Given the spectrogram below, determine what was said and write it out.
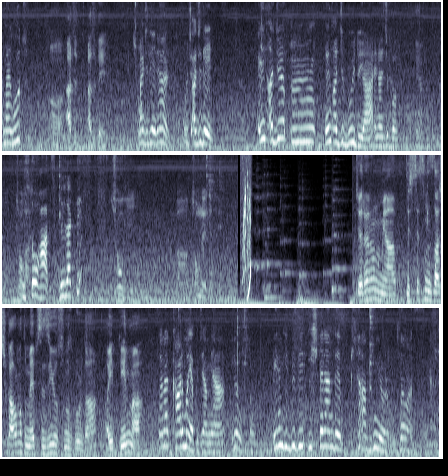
Am I good? Aa, acı, acı değil. Çok. Acı değil evet. Hiç acı değil. En acı, hmm, en acı buydu ya. En acı bu. Yeah. Çok It's az. so hot. Do you like this? Çok iyi. 기. 어, 종래지. Ceren Hanım ya dış sesinizde aç kalmadı mı? Hep siz yiyorsunuz burada. Ayıp değil mi? Sana karma yapacağım ya. Biliyor musun? Benim gibi bir işveren de pilav bilmiyorum. Uzamaz yani.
